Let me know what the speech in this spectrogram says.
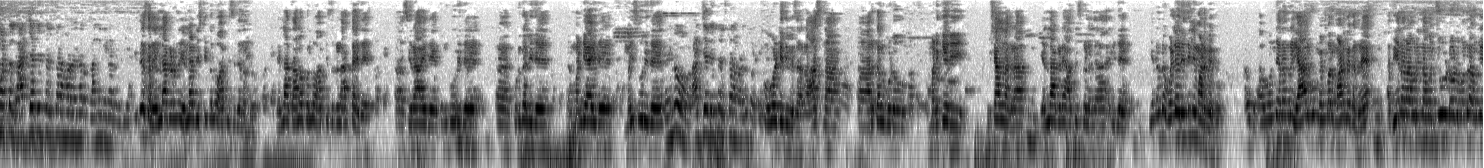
ಮಟ್ಟದಲ್ಲಿ ರಾಜ್ಯಾದ್ಯಂತ ವಿಸ್ತಾರ ಮಾಡೋ ಏನಾದ್ರು ಪ್ಲಾನಿಂಗ್ ಏನಾದ್ರು ಇದೆಯಾ? ಇದೆ ಸರ್ ಎಲ್ಲ ಕಡೆನೂ ಡಿಸ್ಟಿಕ್ ಅಲ್ಲೂ ಆಫೀಸ್ ಇದೆ ನಮ್ಮದು ಎಲ್ಲಾ ತಾಲೂಕಲ್ಲೂ ಆಫೀಸ್ಗಳು ಆಗ್ತಾ ಇದೆ. ಸಿರಾ ಇದೆ ತುಮಕೂರು ಇದೆ ಕುಡಗಲ್ ಇದೆ ಮಂಡ್ಯ ಇದೆ ಮೈಸೂರು ಇದೆ. ಇನ್ನು ರಾಜ್ಯಾದ್ಯಂತ ವಿಸ್ತಾರ ಮಾಡೋದು ಹೊರಟಿದೀವಿ ಸರ್. ಹಾಸನ ಅರಕಲ್ಗೂಡು ಮಡಿಕೇರಿ ವಿಶಾಲನಗರ ಎಲ್ಲ ಕಡೆ ಆಫೀಸ್ಗಳೆಲ್ಲ ಇದೆ. ಏನಂದ್ರೆ ಒಳ್ಳೆ ರೀತಿಲಿ ಮಾಡಬೇಕು. ಒಂದೇನಂದ್ರೆ ಯಾರಿಗೂ ಮೆಂಬರ್ ಮಾಡ್ಬೇಕಂದ್ರೆ ಅದೇನಾರ ಅವರಿಂದ ಒಂಚೂರು ಡೌಟ್ ಬಂದ್ರೆ ಅವ್ರಿಗೆ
